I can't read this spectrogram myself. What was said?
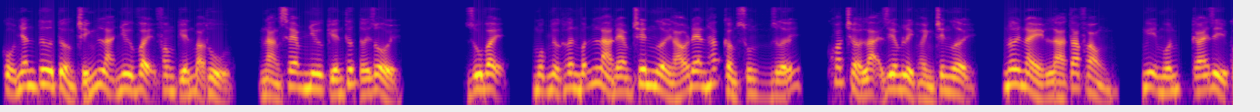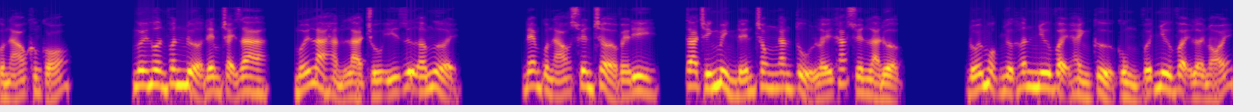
cổ nhân tư tưởng chính là như vậy phong kiến bảo thủ, nàng xem như kiến thức tới rồi. Dù vậy, mục nhược hân vẫn là đem trên người áo đen hắc cầm xuống dưới, khoác trở lại diêm lịch hành trên người, nơi này là ta phòng, nghĩ muốn cái gì quần áo không có. Ngươi hơn phân nửa đêm chạy ra, mới là hẳn là chú ý giữ ấm người. Đem quần áo xuyên trở về đi, ta chính mình đến trong ngăn tủ lấy khác xuyên là được. Đối mục nhược hân như vậy hành cử cùng với như vậy lời nói,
